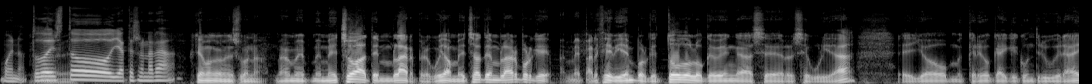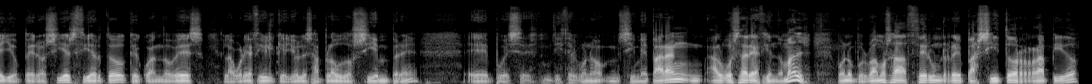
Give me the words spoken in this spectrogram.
Bueno, todo Madre esto ya te sonará. Es que me, me suena. Me, me, me echo a temblar, pero cuidado, me echo a temblar porque me parece bien, porque todo lo que venga a ser seguridad, eh, yo creo que hay que contribuir a ello. Pero sí es cierto que cuando ves la Guardia Civil, que yo les aplaudo siempre, eh, pues eh, dices, bueno, si me paran, algo estaré haciendo mal. Bueno, pues vamos a hacer un repasito rápido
